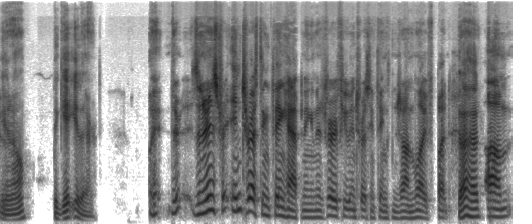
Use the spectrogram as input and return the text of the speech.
you know, to get you there. Uh, There's an inter- interesting thing happening, and there's very few interesting things in John's life, but Go ahead. um,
